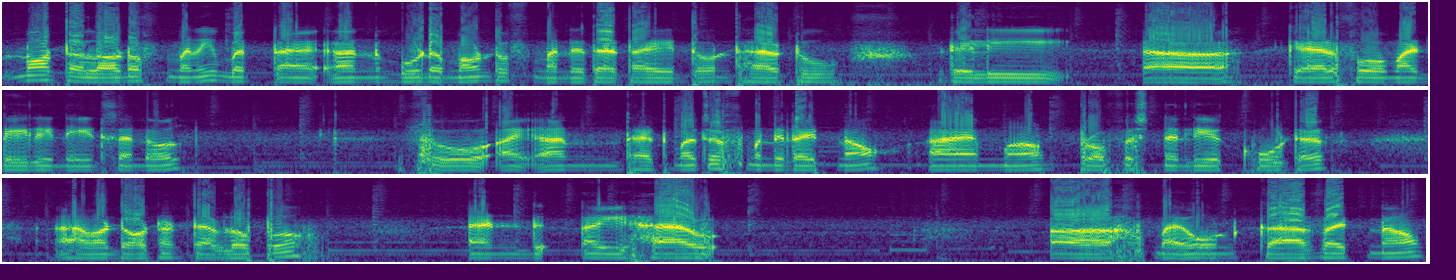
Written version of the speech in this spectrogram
not a lot of money but I earn a good amount of money that I don't have to really uh, care for my daily needs and all. So I earn that much of money right now. I am a professionally a coder. I am a .NET developer. And I have uh, my own car right now.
